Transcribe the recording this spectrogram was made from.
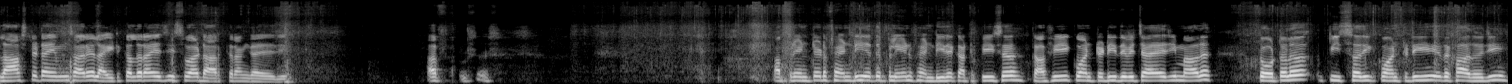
ਲਾਸਟ ਟਾਈਮ ਸਾਰੇ ਲਾਈਟ ਕਲਰ ਆਏ ਸੀ, ਇਸ ਵਾਰ ਡਾਰਕ ਰੰਗ ਆਇਆ ਜੀ। ਆ ਆ ਪ੍ਰਿੰਟਡ ਫੈਂਡੀ ਅਤੇ ਪਲੇਨ ਫੈਂਡੀ ਦੇ ਕੱਟ ਪੀਸ ਕਾਫੀ ਕੁਆਂਟੀਟੀ ਦੇ ਵਿੱਚ ਆਇਆ ਜੀ ਮਾਲ। ਟੋਟਲ ਪੀਸਾਂ ਦੀ ਕੁਆਂਟੀਟੀ ਦਿਖਾ ਦਿਓ ਜੀ।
